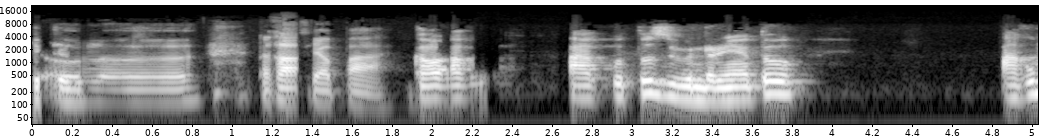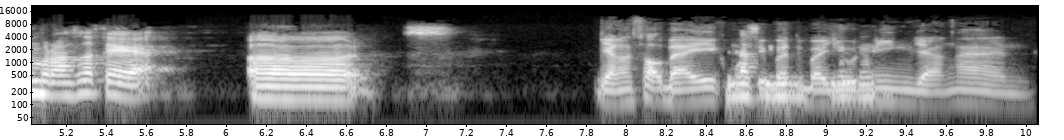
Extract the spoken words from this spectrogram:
gitu Allah. siapa kalau aku aku tuh sebenarnya tuh aku merasa kayak uh, Jangan sok baik, tiba-tiba Yuning, jangan.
